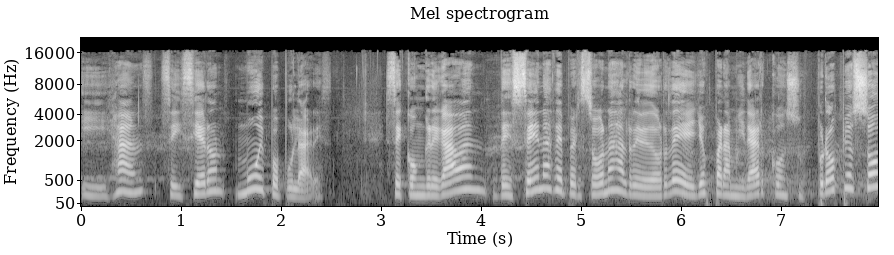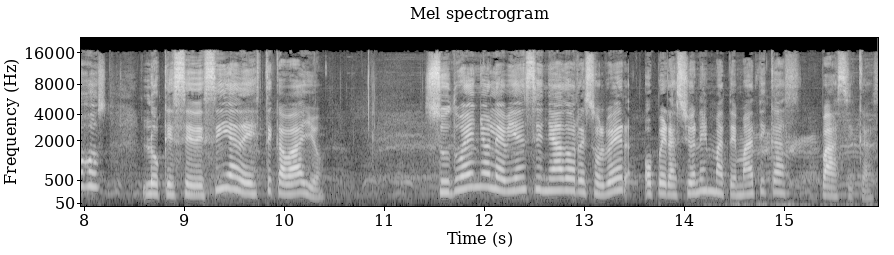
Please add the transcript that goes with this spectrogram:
y Hans se hicieron muy populares se congregaban decenas de personas alrededor de ellos para mirar con sus propios ojos lo que se decía de este caballo. Su dueño le había enseñado a resolver operaciones matemáticas básicas.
